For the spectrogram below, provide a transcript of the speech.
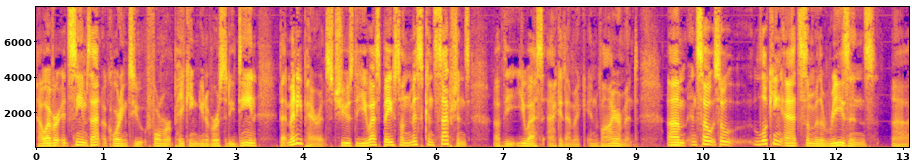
However, it seems that, according to former Peking University dean, that many parents choose the U.S. based on misconceptions of the U.S. academic environment. Um, and so, so looking at some of the reasons uh,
